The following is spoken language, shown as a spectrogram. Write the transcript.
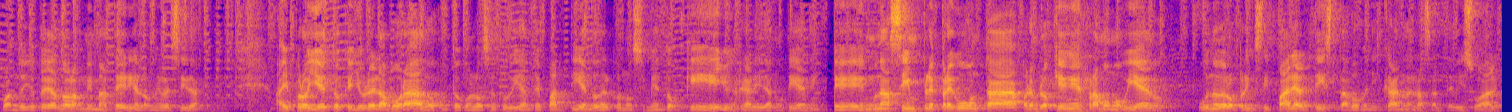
cuando yo estoy dando mi materia en la universidad, hay proyectos que yo lo he elaborado junto con los estudiantes partiendo del conocimiento que ellos en realidad no tienen. Eh, en una simple pregunta, por ejemplo, ¿quién es Ramón Oviedo? Uno de los principales artistas dominicanos en las artes visuales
